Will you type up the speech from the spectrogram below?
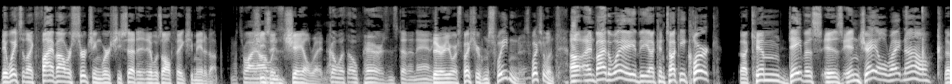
they wasted like five hours searching where she said it, it was all fake. She made it up. That's why I she's in always jail right now. Go with au pairs instead of nanny. There you are, especially from Sweden or Switzerland. Uh, and by the way, the uh, Kentucky clerk, uh, Kim Davis, is in jail right now. The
